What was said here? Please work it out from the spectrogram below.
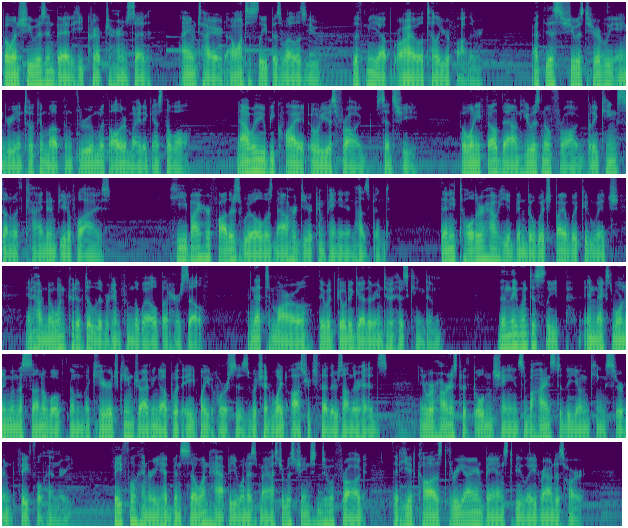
But when she was in bed, he crept to her and said, I am tired. I want to sleep as well as you. Lift me up, or I will tell your father. At this she was terribly angry and took him up and threw him with all her might against the wall. Now will you be quiet, odious frog, said she. But when he fell down, he was no frog, but a king's son with kind and beautiful eyes. He, by her father's will, was now her dear companion and husband. Then he told her how he had been bewitched by a wicked witch, and how no one could have delivered him from the well but herself, and that tomorrow they would go together into his kingdom. Then they went to sleep, and next morning when the sun awoke them, a carriage came driving up with eight white horses, which had white ostrich feathers on their heads, and were harnessed with golden chains, and behind stood the young king's servant, Faithful Henry. Faithful Henry had been so unhappy when his master was changed into a frog that he had caused three iron bands to be laid round his heart,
